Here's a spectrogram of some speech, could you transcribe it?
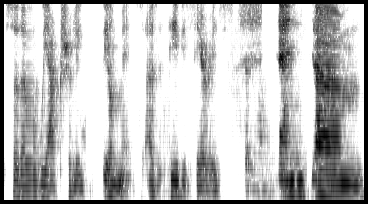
so that we actually film it as a TV series. And um,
